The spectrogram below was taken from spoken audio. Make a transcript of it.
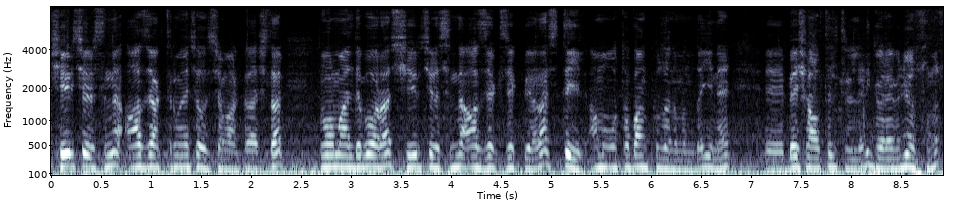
Şehir içerisinde az yaktırmaya çalışacağım arkadaşlar. Normalde bu araç şehir içerisinde az yakacak bir araç değil. Ama otoban kullanımında yine 5-6 litreleri görebiliyorsunuz.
